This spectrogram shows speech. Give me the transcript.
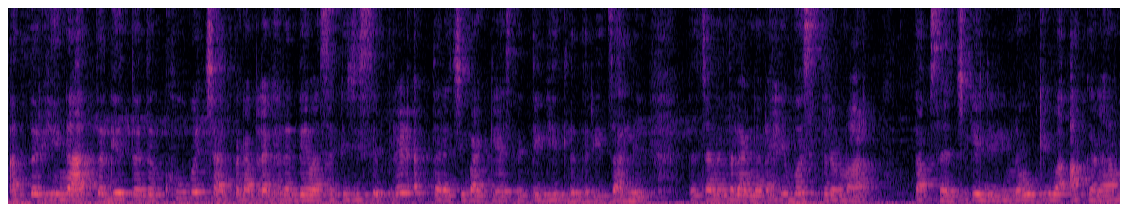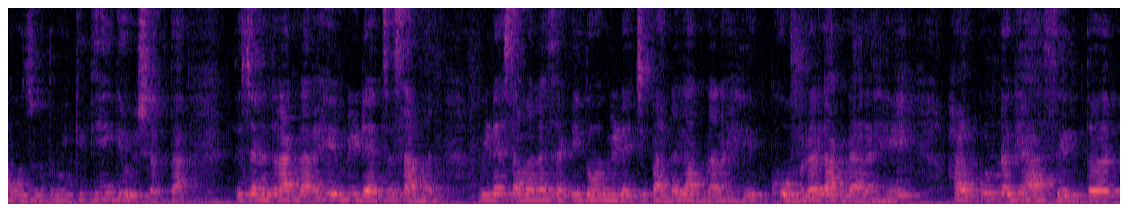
अत्तर ही ना अत्तर घेतलं तर खूपच छान. पण आपल्या घरात देवासाठी जी सेपरेट अत्तराची बाटली असते ती घेतलं तरी चालेल. त्याच्यानंतर लागणार आहे वस्त्रमाळ. कापसाची केलेली नऊ किंवा अकरा मोजून तुम्ही कितीही घेऊ शकता. त्याच्यानंतर लागणार आहे विड्याचं सामान. विड्या सामानासाठी दोन विड्याची पानं लागणार आहेत. खोबरं लागणार आहे. हळकुंड घ्या असेल तर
